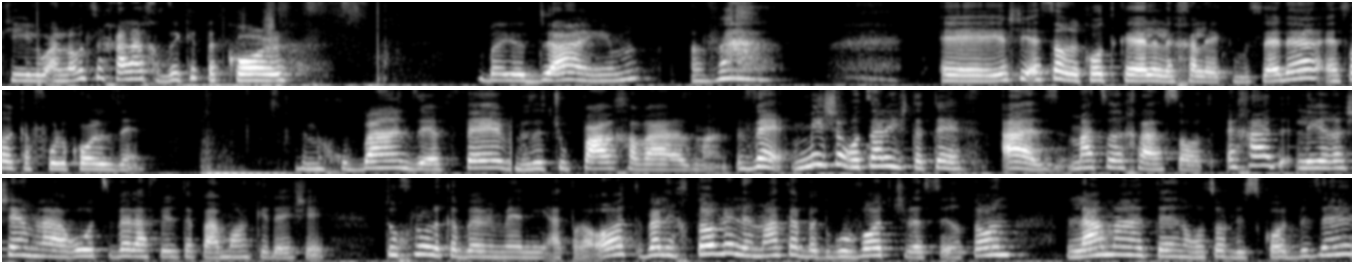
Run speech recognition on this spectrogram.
כאילו, אני לא מצליחה להחזיק את הכל בידיים, אבל אה, יש לי עשר ריקות כאלה לחלק, בסדר? עשר כפול כל זה. זה מכובד, זה יפה, וזה צ'ופר חבל על הזמן. ומי שרוצה להשתתף, אז מה צריך לעשות? אחד, להירשם לערוץ ולהפעיל את הפעמון כדי שתוכלו לקבל ממני התראות, ולכתוב לי למטה בתגובות של הסרטון למה אתן רוצות לזכות בזה,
